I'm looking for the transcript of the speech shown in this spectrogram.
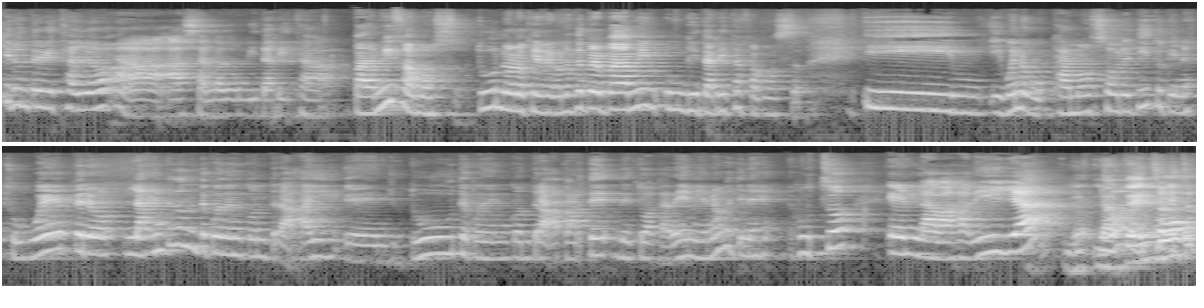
quiero entrevistar yo a, a Salvador, un guitarrista, para mí famoso, tú no lo quieres reconocer, pero para mí un guitarrista famoso. Y, y bueno, buscamos sobre ti, tú tienes tu web, pero la gente donde te puede encontrar, hay en YouTube, te pueden encontrar, aparte de tu academia, ¿no? Que tienes justo en la bajadilla. La, tengo justo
